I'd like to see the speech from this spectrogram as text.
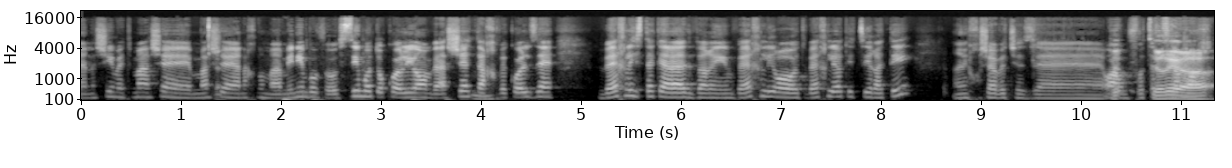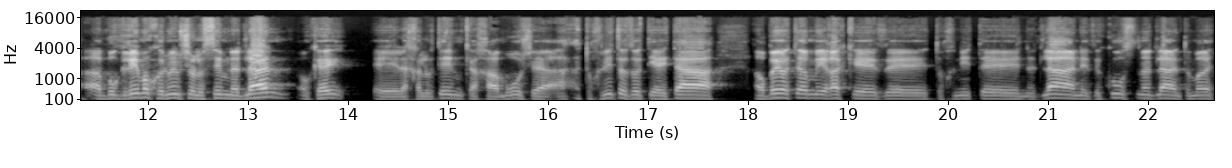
לאנשים את מה, ש... מה שאנחנו מאמינים בו ועושים אותו כל יום, והשטח ממ. וכל זה, ואיך להסתכל על הדברים, ואיך לראות, ואיך להיות יצירתי, אני חושבת שזה, וואו, מפוצץ תראי, המוח. ה- הבוגרים הקודמים של עושים נדל"ן, אוקיי? לחלוטין ככה אמרו שהתוכנית הזאת הייתה הרבה יותר מרק איזה תוכנית אה, נדל"ן, איזה קורס נדל"ן, זאת אומרת,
